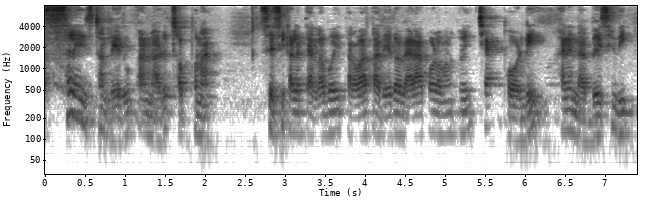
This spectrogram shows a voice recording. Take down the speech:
అస్సలే ఇష్టం లేదు అన్నాడు చప్పున. శశికళ తెల్లబోయి తర్వాత అదేదో వేళాకోవడం అనుకుని చెప్పండి అని నవ్వేసింది.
